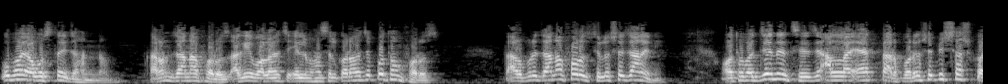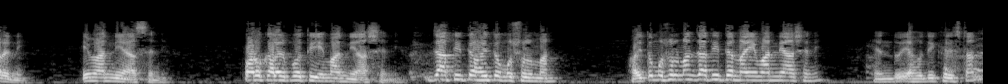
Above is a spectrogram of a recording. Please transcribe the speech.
উভয় অবস্থায় জাহান্নাম। কারণ জানা ফরজ। আগে বলা হয়েছে এলম হাসিল করা হয়েছে প্রথম ফরজ। তার উপরে জানা ফরজ ছিল, সে জানেনি। অথবা জেনেছে যে আল্লাহ এক তারপরে সে বিশ্বাস করেনি ইমান নিয়ে আসেনি। পরকালের প্রতি ইমান নিয়ে আসেনি। জাতিতে হয়তো মুসলমান। হয়তো মুসলমান জাতিতে নয় ইমান নিয়ে আসেনি। হিন্দু, ইহুদি, খ্রিস্টান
